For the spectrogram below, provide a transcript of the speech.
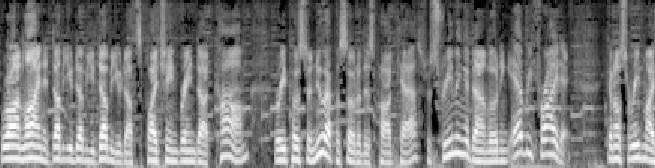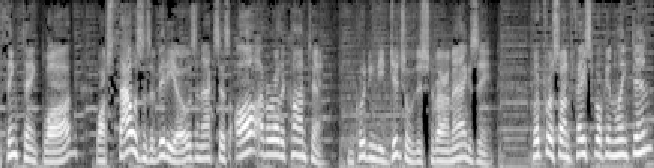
We're online at www.supplychainbrain.com, where we post a new episode of this podcast for streaming and downloading every Friday. You can also read my think tank blog, watch thousands of videos, and access all of our other content, including the digital edition of our magazine. Look for us on Facebook and LinkedIn,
